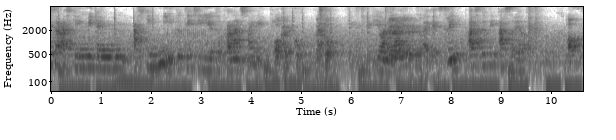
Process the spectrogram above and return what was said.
sister asking me can asking me to teach you to pronounce my name. Okay, cool. Let's go. You wanna Yeah, try? yeah, yeah, yeah. Okay. Sri Astuti Asril. Ah,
